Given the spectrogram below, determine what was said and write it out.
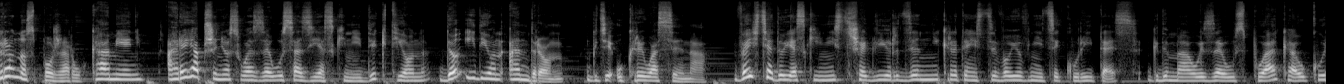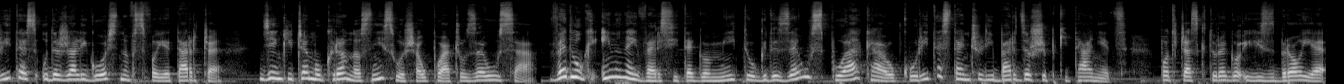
Kronos pożarł kamień, a Reja przyniosła Zeusa z jaskini Diction do Idion Andron, gdzie ukryła syna. Wejścia do jaskini strzegli rdzenni kreteńscy wojownicy Kurites. Gdy mały Zeus płakał, Kurites uderzali głośno w swoje tarcze, dzięki czemu Kronos nie słyszał płaczu Zeusa. Według innej wersji tego mitu, gdy Zeus płakał, Kurites tańczyli bardzo szybki taniec, podczas którego ich zbroje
